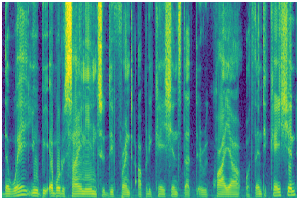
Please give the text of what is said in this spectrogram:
the way you'll be able to sign in to different applications that require authentication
